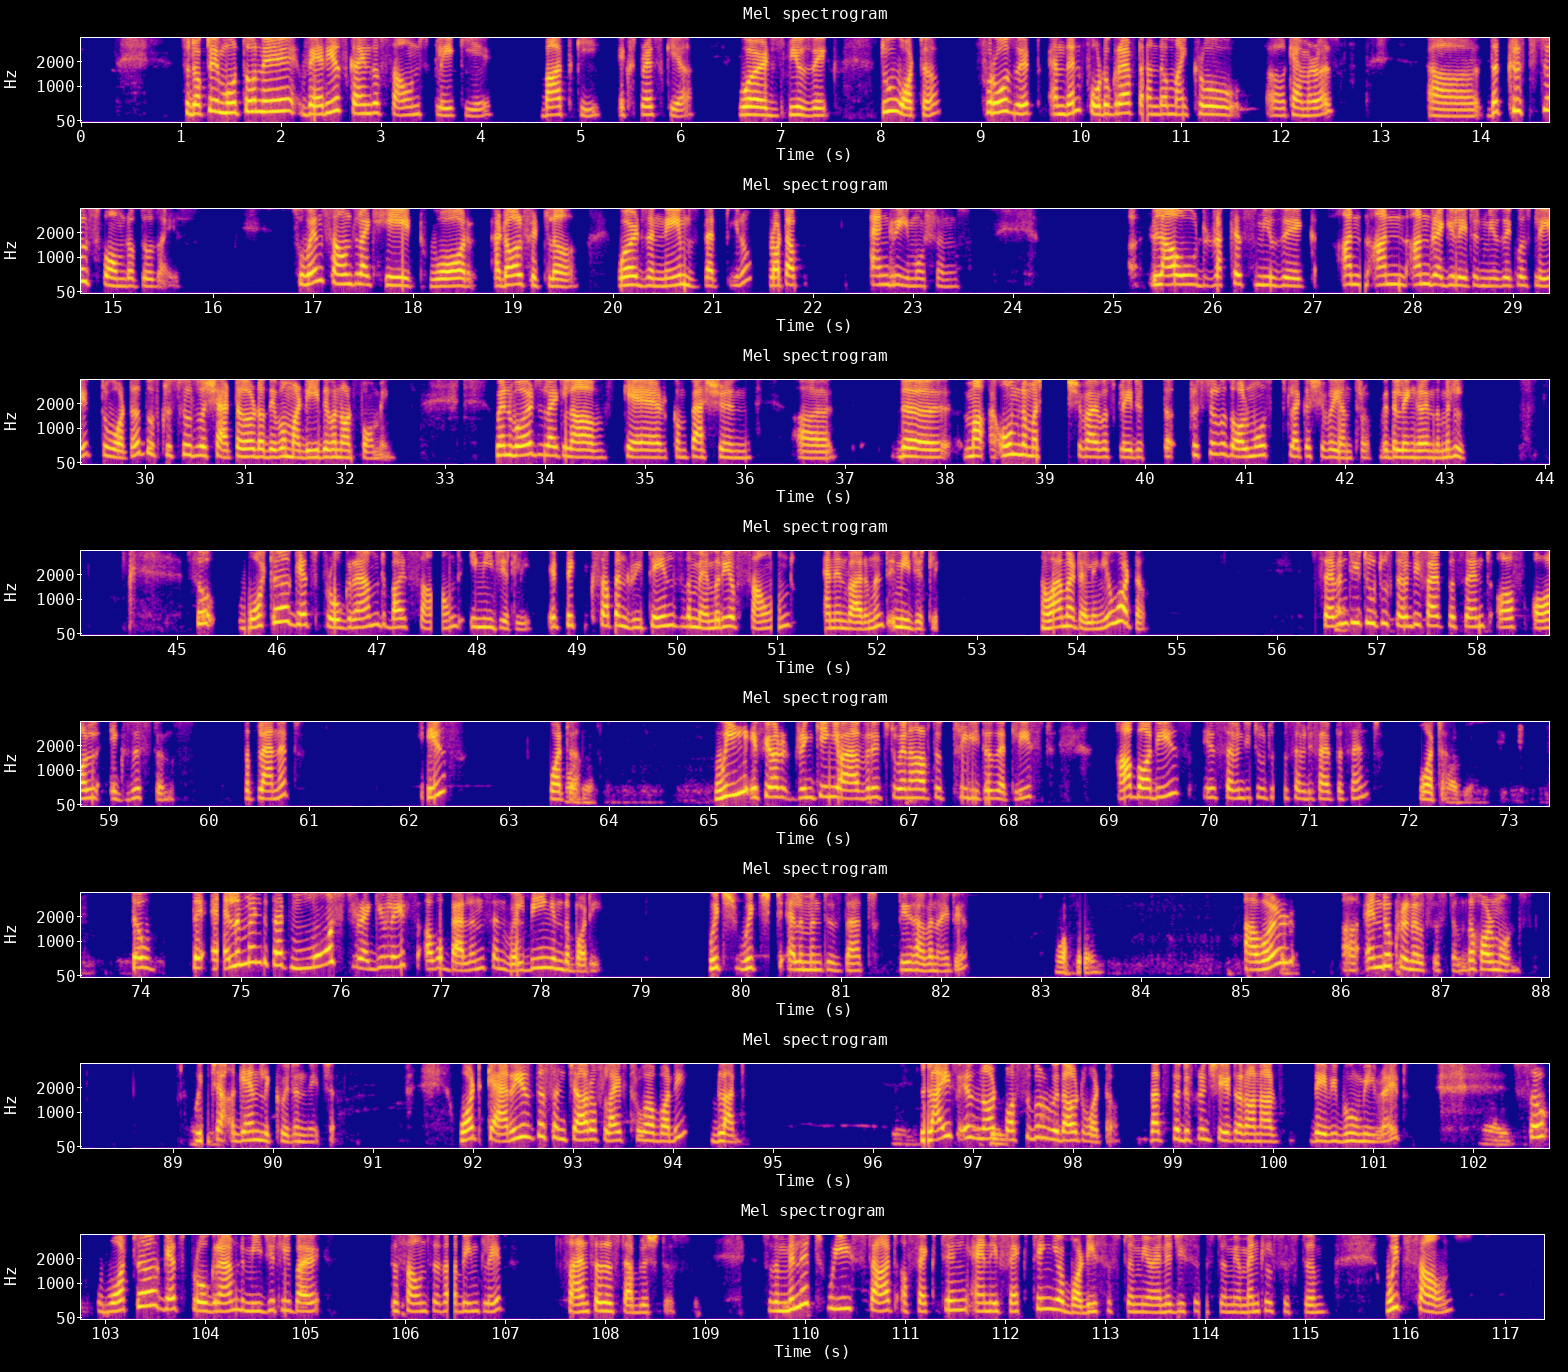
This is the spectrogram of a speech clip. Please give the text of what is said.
So Dr. Emoto ne various kinds of sounds play kiye, baat ki, express kiya, words, music, to water, froze it, and then photographed under micro uh, cameras uh, the crystals formed of those eyes. So when sounds like hate, war, Adolf Hitler, words and names that you know brought up angry emotions, loud ruckus music un, un, unregulated music was played to water. Those crystals were shattered or they were muddy they were not forming. When words like love care compassion uh, the Ma, om namah shivaya was played the crystal was almost like a shiva yantra with the linga in the middle. So water gets programmed by sound immediately. It picks up and retains the memory of sound and environment immediately. Now why am i telling you water 72 to 75% of all existence, the planet, is water. water. We, if you're drinking your average two and a half to three liters at least, our bodies is 72 to 75% water. water. The, the element that most regulates our balance and well-being in the body, which, which element is that? Do you have an idea? Water. Our uh, endocrinal system, the hormones, which are again liquid in nature. What carries the sanchar of life through our body? Blood. Life is not possible without water. That's the differentiator on our Devi Bhumi, right? right? So, water gets programmed immediately by the sounds that are being played. Science has established this. So the minute we start affecting and affecting your body system, your energy system, your mental system with sounds,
